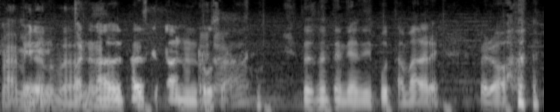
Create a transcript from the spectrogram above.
Ah, mira Eh, nomás. bueno, no, de todas que estaban en ruso, entonces no entendían ni puta madre, pero,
